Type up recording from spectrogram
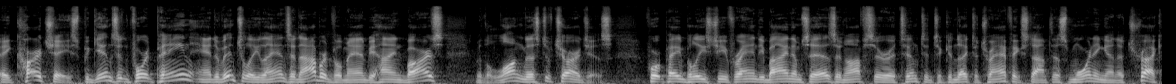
A car chase begins in Fort Payne and eventually lands an Albertville man behind bars with a long list of charges. Fort Payne Police Chief Randy Bynum says an officer attempted to conduct a traffic stop this morning on a truck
